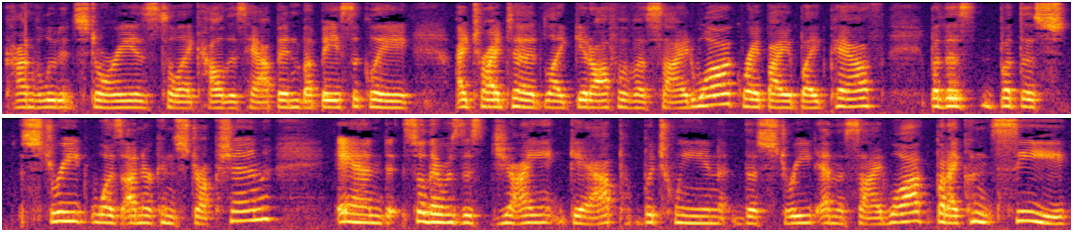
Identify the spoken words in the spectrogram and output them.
convoluted story as to like how this happened, but basically I tried to like get off of a sidewalk right by a bike path, but this but the street was under construction and so there was this giant gap between the street and the sidewalk, but I couldn't see.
